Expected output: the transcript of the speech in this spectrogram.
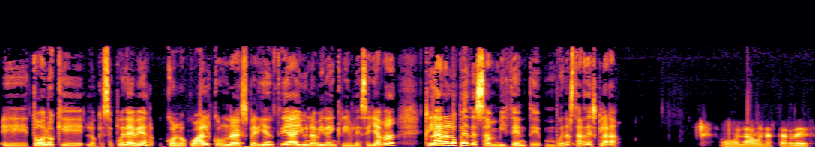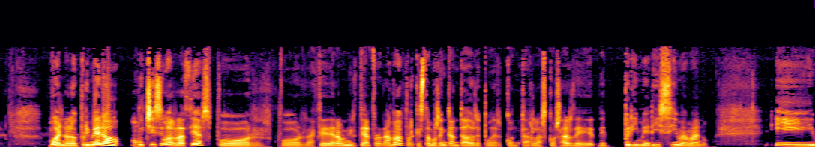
Eh, todo lo que, lo que se puede ver, con lo cual, con una experiencia y una vida increíble. Se llama Clara López de San Vicente. Buenas tardes, Clara. Hola, buenas tardes. Bueno, lo primero, muchísimas gracias por, por, acceder a unirte al programa, porque estamos encantados de poder contar las cosas de, de primerísima mano. Y,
